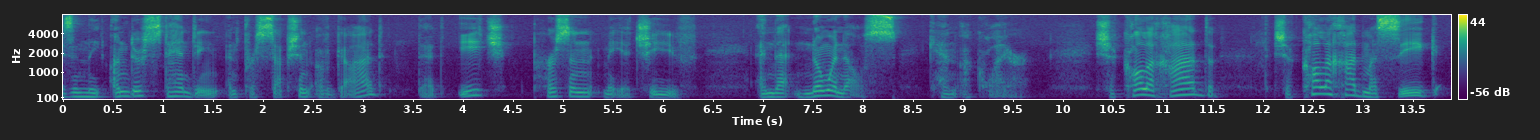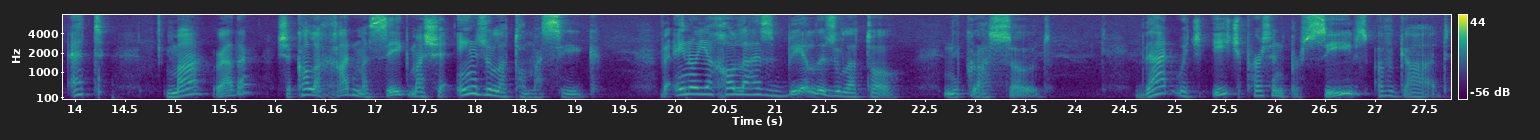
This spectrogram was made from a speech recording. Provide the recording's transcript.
is in the understanding and perception of God that each person may achieve and that no one else can acquire. Shekol echad, masig et ma, rather, echad masig ma she'en zulato masig, ve'eno yachol lahasbir lezulato nikra sod. That which each person perceives of God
